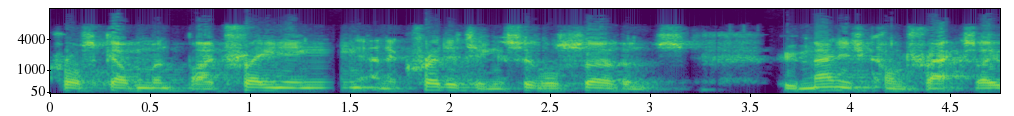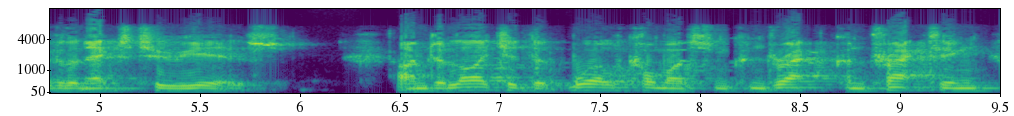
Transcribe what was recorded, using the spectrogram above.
across government by training and accrediting civil servants who manage contracts over the next two years. I'm delighted that World Commerce and contract Contracting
